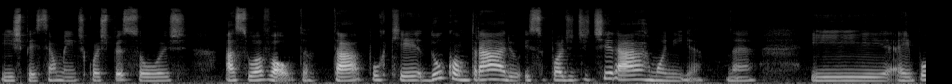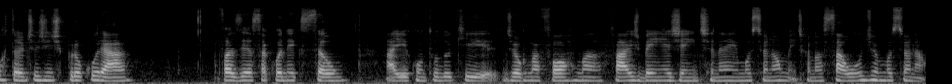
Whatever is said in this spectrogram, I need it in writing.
e especialmente com as pessoas à sua volta, tá? Porque do contrário, isso pode te tirar a harmonia, né? E é importante a gente procurar fazer essa conexão aí com tudo que de alguma forma faz bem a gente, né, emocionalmente, com a nossa saúde emocional.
